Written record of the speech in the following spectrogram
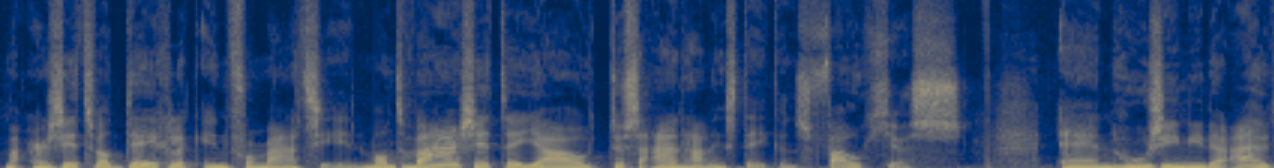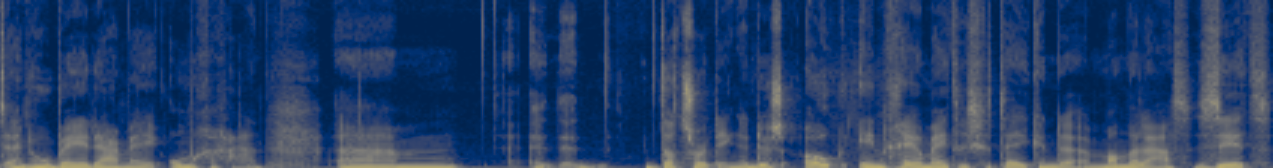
Maar er zit wel degelijk informatie in. Want waar zitten jouw tussen aanhalingstekens foutjes? En hoe zien die eruit en hoe ben je daarmee omgegaan? Ehm, dat soort dingen. Dus ook in geometrisch getekende mandala's zit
